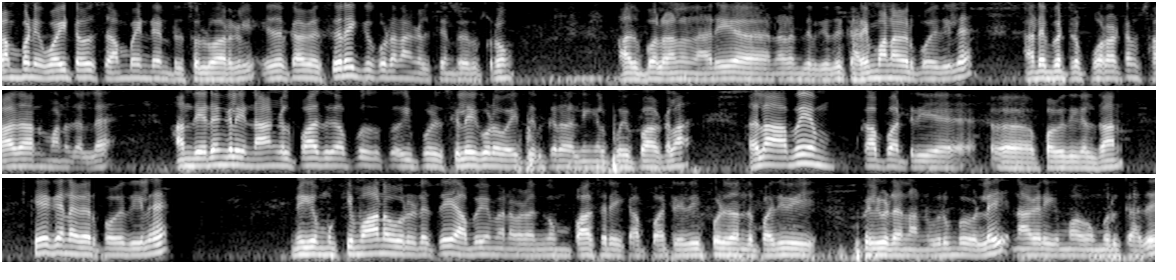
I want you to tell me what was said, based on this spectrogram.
கம்பெனி ஒயிட் ஹவுஸ் அம்பைண்ட் என்று சொல்வார்கள். இதற்காக சிறைக்கு கூட நாங்கள் சென்றிருக்கிறோம். அது போலலாம் நிறைய நடந்திருக்குது. கரைமாநகர் பகுதியில் நடைபெற்ற போராட்டம் சாதாரணமானதல்ல. அந்த இடங்களை நாங்கள் பாதுகாப்பு இப்போ சிலை கூட வைத்திருக்கிறார். நீங்கள் போய் பார்க்கலாம். அதெல்லாம் அபயம் காப்பாற்றிய பகுதிகள் தான் கேக நகர் பகுதியில் மிக முக்கியமான ஒரு இடத்தை அபயம் என வழங்கும் பாசறை காப்பாற்றியது. இப்பொழுது அந்த பதிவை வெளிவிட நான் விரும்பவில்லை. நாகரிகமாகவும் இருக்காது.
